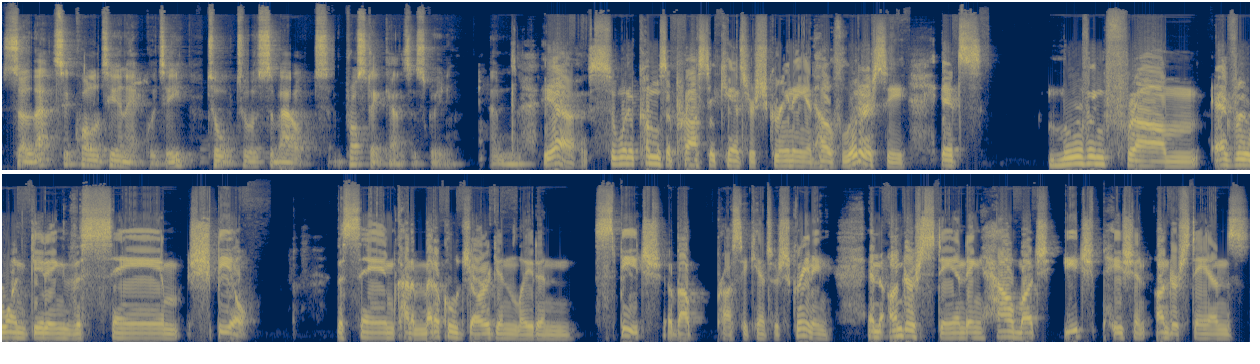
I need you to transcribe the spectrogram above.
so that's equality and equity. Talk to us about prostate cancer screening. And yeah, so when it comes to prostate cancer screening and health literacy, it's moving from everyone getting the same spiel the same kind of medical jargon laden speech about prostate cancer screening and understanding how much each patient understands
